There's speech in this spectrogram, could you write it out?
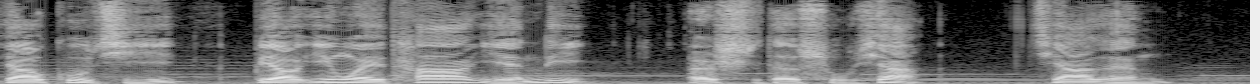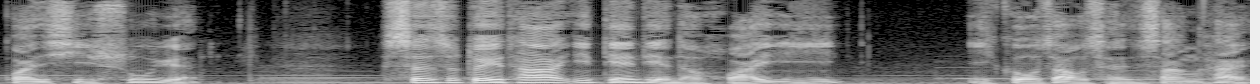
要顾及不要因为他严厉而使得属下、家人关系疏远，甚至对他一点点的怀疑。以构造成伤害，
